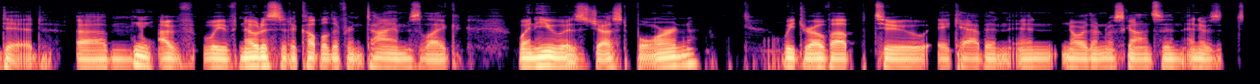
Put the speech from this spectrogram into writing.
did. Um, Hmm. I've we've noticed it a couple different times. Like when he was just born, we drove up to a cabin in northern Wisconsin, and it was a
